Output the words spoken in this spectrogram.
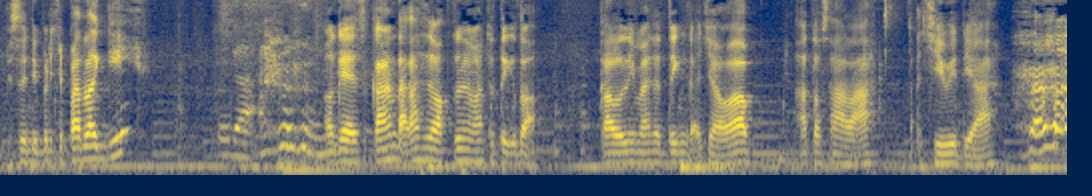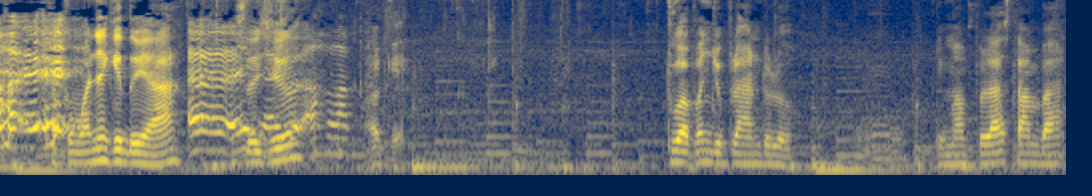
Bisa dipercepat lagi? Enggak. Oke sekarang tak kasih waktu 5 detik toh. Kalau 5 detik nggak jawab atau salah tak ciwit ya. Hukumannya gitu ya. Eh, eh, setuju? ada akhlak. oke. Dua penjumlahan dulu. Hmm. 15 tambah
